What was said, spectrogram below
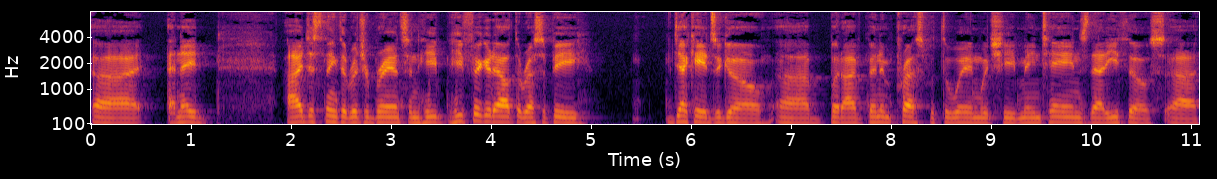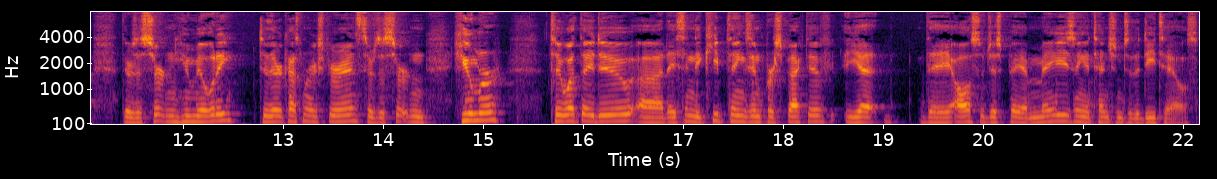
uh, and they, I just think that Richard Branson he he figured out the recipe decades ago, uh, but I've been impressed with the way in which he maintains that ethos. Uh, there's a certain humility to their customer experience. There's a certain humor to what they do. Uh, they seem to keep things in perspective, yet they also just pay amazing attention to the details.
